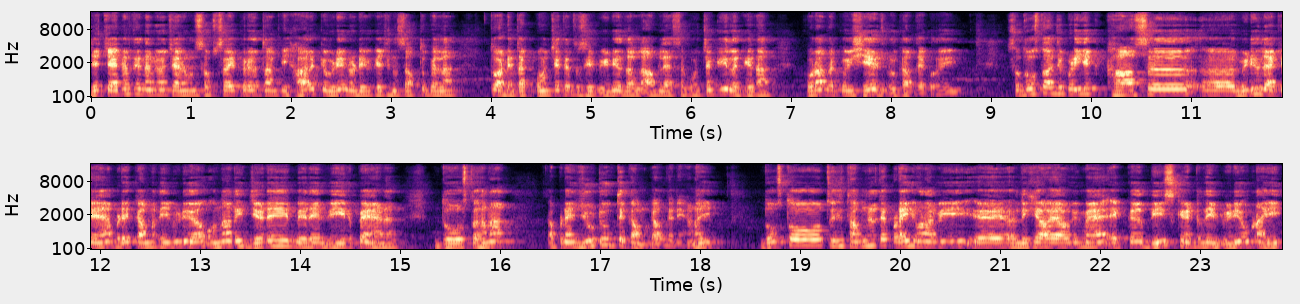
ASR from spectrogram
ਜੇ ਚੈਨਲ ਤੇ ਨਵੇਂ ਹੋ ਚੈਨਲ ਨੂੰ ਸਬਸਕ੍ਰਾਈਬ ਕਰਿਓ ਤਾਂ ਕਿ ਹਰ ਇੱਕ ਵੀਡੀਓ ਨੋਟੀਫਿਕੇਸ਼ਨ ਸਭ ਤੋਂ ਪਹਿਲਾਂ ਤੁਹਾਡੇ ਤੱਕ ਪਹੁੰਚੇ ਤੇ ਤੁਸੀਂ ਵੀਡੀਓ ਦਾ ਲਾਭ ਲੈ ਸਕੋ। ਚੰਗੀ ਲੱਗੇ ਤਾਂ ਹੋਰਾਂ ਤੱਕ ਕੋਈ ਸ਼ੇਅਰ ਜ਼ਰੂਰ ਕਰ ਦਿਆ ਕਰੋ ਜੀ। ਸੋ ਦੋਸਤੋ, ਅੱਜ ਬੜੀ ਇੱਕ ਖਾਸ ਵੀਡੀਓ ਲੈ ਕੇ ਆਇਆ। ਬੜੇ ਕੰਮ ਦੀ ਵੀਡੀਓ ਆ ਉਹਨਾਂ ਦੀ ਜਿਹੜੇ ਮੇਰੇ ਵੀਰ ਭੈਣ, ਦੋਸਤ, ਹਨਾ, ਆਪਣੇ YouTube ਤੇ ਕੰਮ ਕਰਦੇ ਨੇ, ਹਨਾ ਜੀ। ਦੋਸਤੋ ਤੁਸੀਂ ਥੰਬਨੇਲ ਤੇ ਪੜ੍ਹਾਈ ਹੋਣਾ ਵੀ ਲਿਖਿਆ ਹੋਇਆ ਵੀ ਮੈਂ ਇੱਕ 20 ਸਕਿੰਟ ਦੀ ਵੀਡੀਓ ਬਣਾਈ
